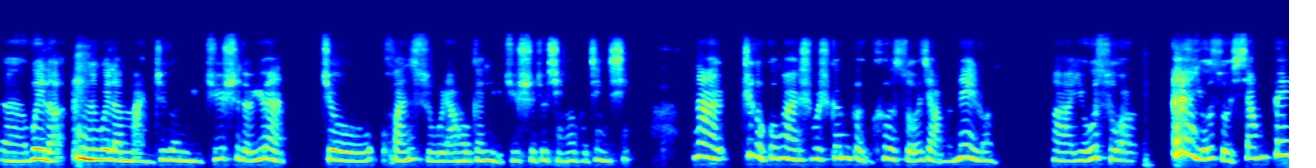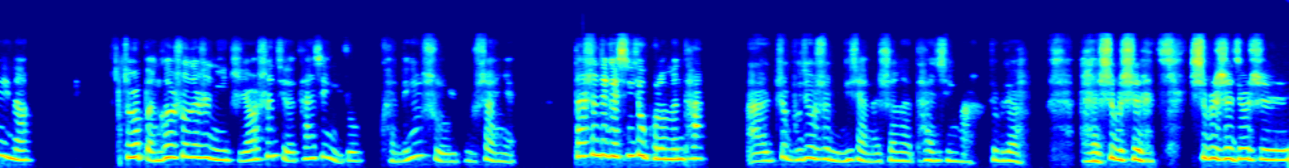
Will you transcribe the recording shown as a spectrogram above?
呃为了 为了满这个女居士的愿。就还俗，然后跟女居士就行了不尽兴。那这个公案是不是跟本课所讲的内容啊有所 有所相悖呢？就是本课说的是你只要升起了贪心，你就肯定属于不善业。但是那个星宿婆罗门他啊，这不就是明显的生了贪心嘛，对不对？哎，是不是？是不是就是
